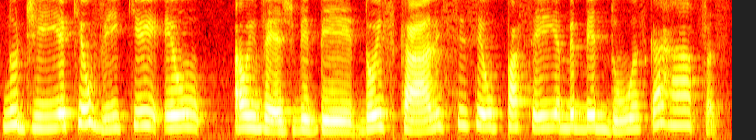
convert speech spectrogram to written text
no dia que eu vi que eu ao invés de beber dois cálices, eu passei a beber duas garrafas.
